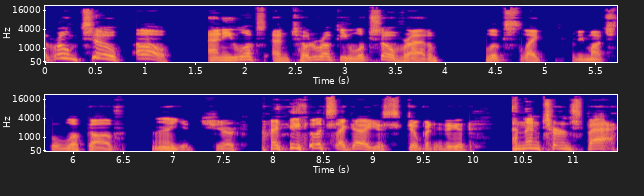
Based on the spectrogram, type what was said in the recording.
room two. Oh, and he looks, and Todoroki looks over at him. Looks like pretty much the look of, "Oh, you jerk." he looks like, "Oh, you stupid idiot," and then turns back,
